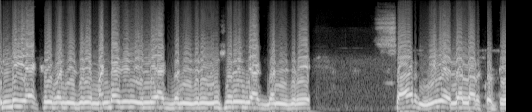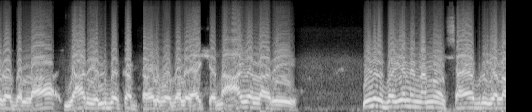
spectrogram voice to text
ಇಲ್ಲಿ ಯಾಕ್ರಿ ಬಂದಿದ್ರಿ? ಮಂಡ್ಯದಿಂದ ಇಲ್ಲಿ ಯಾಕೆ ಬಂದಿದ್ರಿ? ಇನ್ಶೂರೆನ್ಸ್ ಯಾಕೆ ಬಂದಿದ್ರಿ? ಸರ್, ನೀವೇ ಎಲ್ಲೆಲ್ಲಾರು ಕೊಟ್ಟಿರೋದಲ್ಲ, ಯಾರು ಎಲ್ಲಿ ಬೇಕಾದ್ರೆ ತಗೊಳ್ಬೋದಲ್ಲ ಯಾಕೆಂದ್ರೆ ಆಗಲ್ಲ ರೀ. ಇದ್ರ ಬಗ್ಗೆ ನಾನು ಸಾಹೇಬ್ರಿಗೆಲ್ಲ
